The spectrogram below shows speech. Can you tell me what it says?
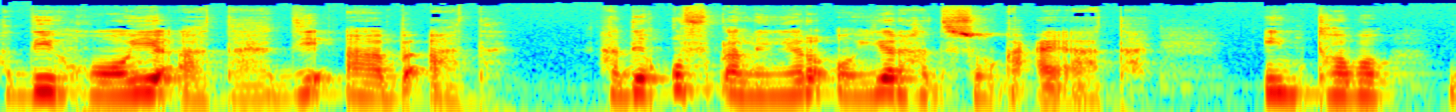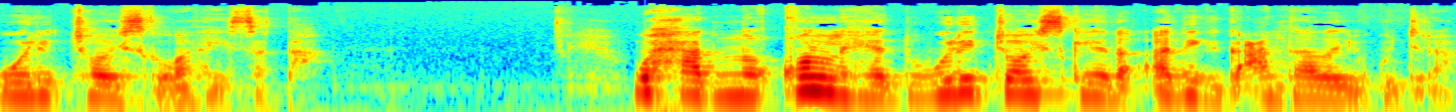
haddii hooyo aad tahay haddii aaba aad tahay haddii qof dhalinyaro oo yar haddi soo kacay aad tahay intaba weli joyceka waad haysataa. Waxaad noqon lahayd weli joycekeeda adiga gacantaada ayuu ku jiraa.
